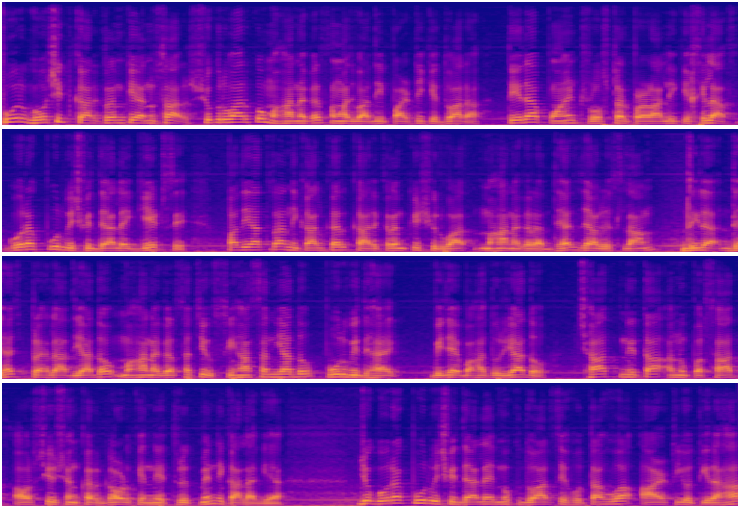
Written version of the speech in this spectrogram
पूर्व घोषित कार्यक्रम के अनुसार शुक्रवार को महानगर समाजवादी पार्टी के द्वारा 13 पॉइंट रोस्टर प्रणाली के खिलाफ गोरखपुर विश्वविद्यालय गेट से पदयात्रा निकालकर कार्यक्रम की शुरुआत महानगर अध्यक्ष जयाल इस्लाम, जिला अध्यक्ष प्रहलाद यादव, महानगर सचिव सिंहासन यादव, पूर्व विधायक विजय बहादुर यादव, छात्र नेता अनुप्रसाद और शिवशंकर गौड़ के नेतृत्व में निकाला गया। जो गोरखपुर विश्वविद्यालय मुख्य द्वार से होता हुआ आरटीओ तिराहा,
